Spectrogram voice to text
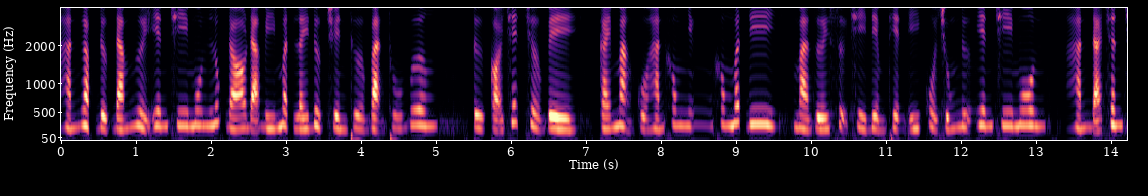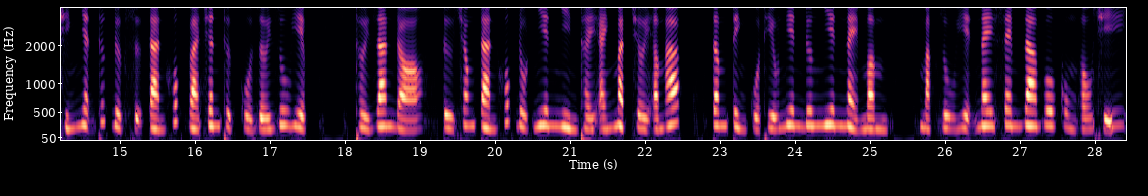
hắn gặp được đám người Yên Chi Môn lúc đó đã bí mật lấy được truyền thừa vạn thú vương. Từ cõi chết trở về, cái mạng của hắn không những không mất đi, mà dưới sự chỉ điểm thiện ý của chúng nữ Yên Chi Môn, hắn đã chân chính nhận thức được sự tàn khốc và chân thực của giới du hiệp. Thời gian đó, từ trong tàn khốc đột nhiên nhìn thấy ánh mặt trời ấm áp, tâm tình của thiếu niên đương nhiên nảy mầm. Mặc dù hiện nay xem ra vô cùng ấu trĩ,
